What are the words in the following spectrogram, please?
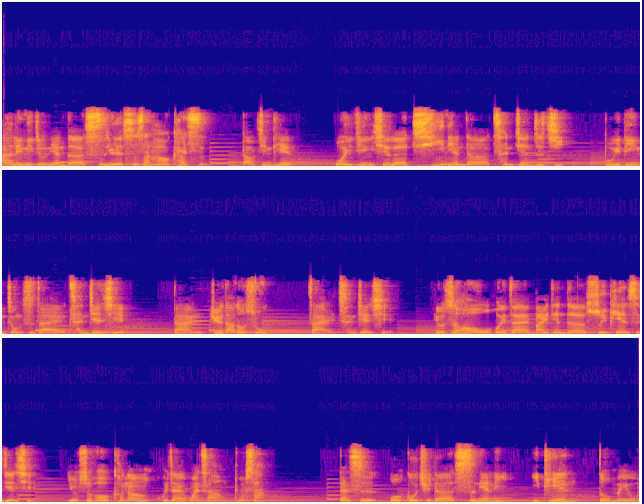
二零零九年的四月十三号开始，到今天，我已经写了七年的晨间日记。不一定总是在晨间写，但绝大多数在晨间写。有时候我会在白天的碎片时间写。有时候可能会在晚上补上，但是我过去的四年里一天都没有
